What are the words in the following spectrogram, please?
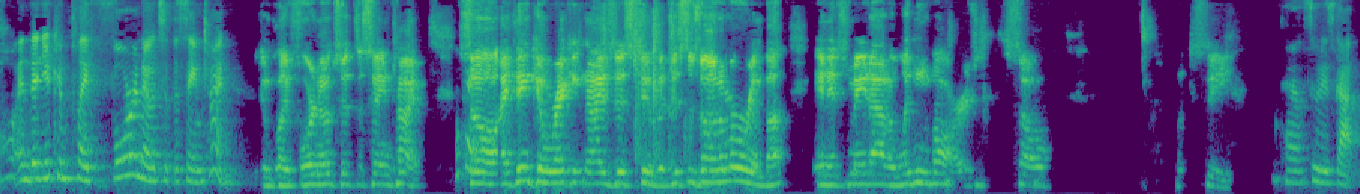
Oh, and then you can play four notes at the same time. You can play four notes at the same time. Okay. So I think you'll recognize this too. But this is on a marimba, and it's made out of wooden bars. So let's see. Okay, let's see what he's got.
